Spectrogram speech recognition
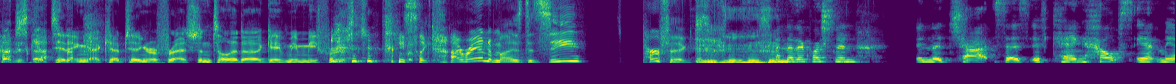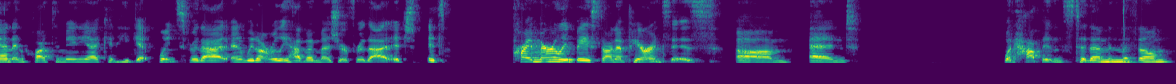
I just kept hitting. I kept hitting refresh until it uh, gave me me first. He's like, I randomized it. See? It's perfect. Another question in the chat says if Kang helps Ant Man in Quantumania, can he get points for that? And we don't really have a measure for that. It's it's primarily based on appearances um, and what happens to them in the film.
